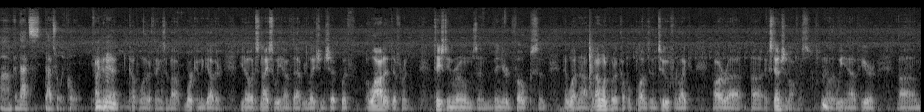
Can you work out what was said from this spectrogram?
um, and that's that's really cool. If I could add a couple other things about working together, you know, it's nice we have that relationship with a lot of different tasting rooms and vineyard folks and, and whatnot. But I want to put a couple plugs in too for like our uh, uh, extension office, you know, that we have here um,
